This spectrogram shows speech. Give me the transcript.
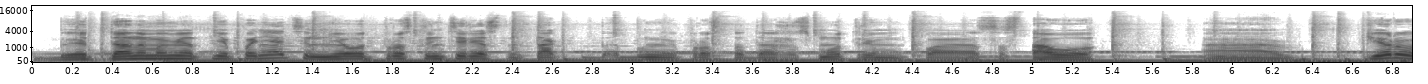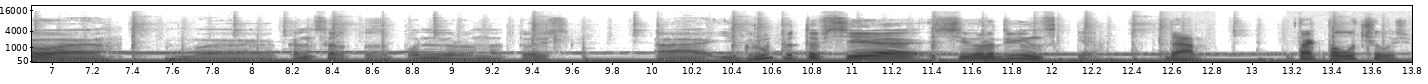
в данный момент непонятен. Мне вот просто интересно, так мы просто даже смотрим по составу а, первого а, концерта запланировано. То есть а, и группы-то все северодвинские. Да, так получилось.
